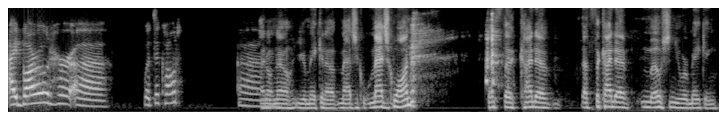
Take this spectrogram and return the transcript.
I borrowed her. Uh, what's it called? Um, I don't know. You're making a magic magic wand. That's the kind of That's the kind of motion you were making.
